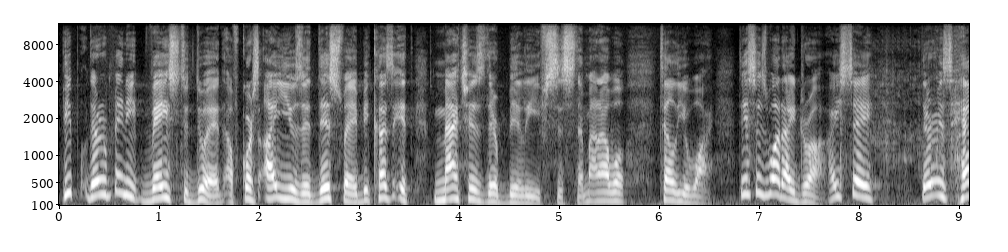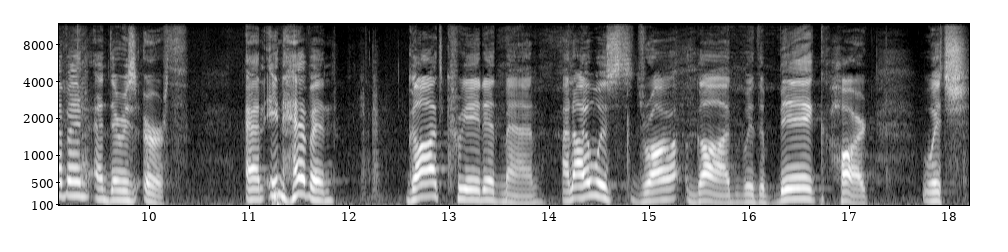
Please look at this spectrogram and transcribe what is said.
people, there are many ways to do it. Of course, I use it this way because it matches their belief system, and I will tell you why. This is what I draw. I say, there is heaven and there is earth. And in heaven, God created man, and I always draw God with a big heart which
